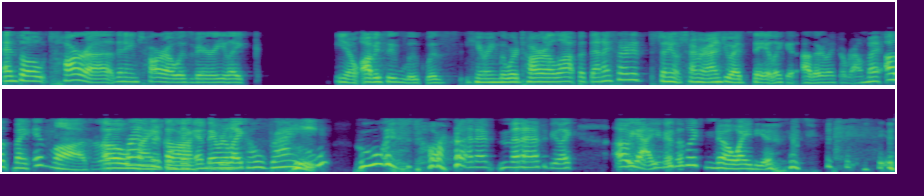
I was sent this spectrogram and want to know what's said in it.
And so Tara, the name Tara was very like, you know, obviously Luke was hearing the word Tara a lot, but then I started spending much time around you. I'd say it like at other, like around my, uh, my in-laws or like oh friends my or something. gosh. and they were like, oh right. who, who is Tara? And, I, and then I have to be like, oh yeah, you guys have like no idea. who this is.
